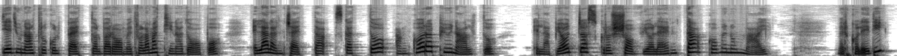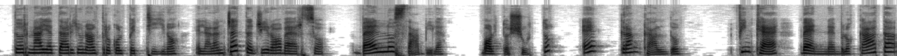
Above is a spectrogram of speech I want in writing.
Diedi un altro colpetto al barometro la mattina dopo e la lancetta scattò ancora più in alto e la pioggia scrosciò violenta come non mai. Mercoledì tornai a dargli un altro colpettino e la lancetta girò verso bello stabile, molto asciutto e gran caldo, finché venne bloccata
